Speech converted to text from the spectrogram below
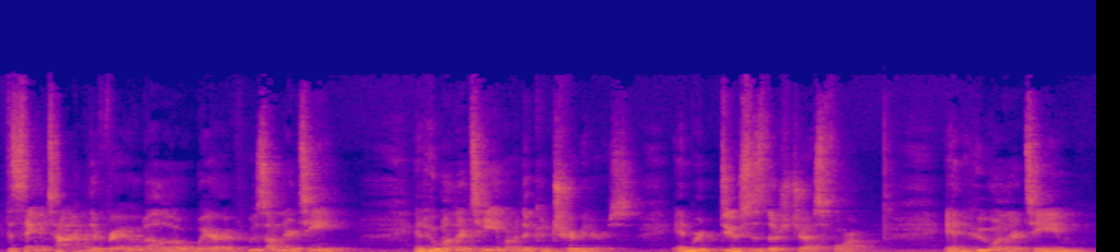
At the same time, they're very well aware of who's on their team and who on their team are the contributors and reduces their stress for them and who on their team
